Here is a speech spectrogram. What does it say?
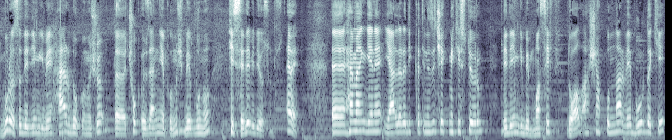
Burası dediğim gibi her dokunuşu e, çok özenli yapılmış ve bunu hissedebiliyorsunuz. Evet e, hemen gene yerlere dikkatinizi çekmek istiyorum. Dediğim gibi masif doğal ahşap bunlar ve buradaki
